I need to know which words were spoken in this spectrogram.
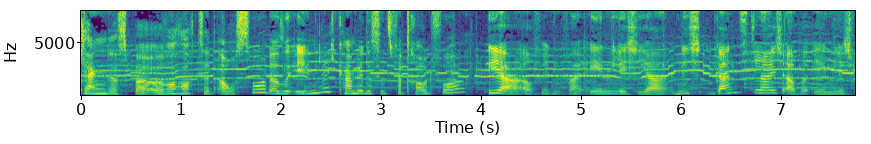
Klang das bei eurer Hochzeit auch so oder so ähnlich? Kam dir das jetzt vertraut vor? Ja, auf jeden Fall. Ähnlich, ja. Nicht ganz gleich, aber ähnlich,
